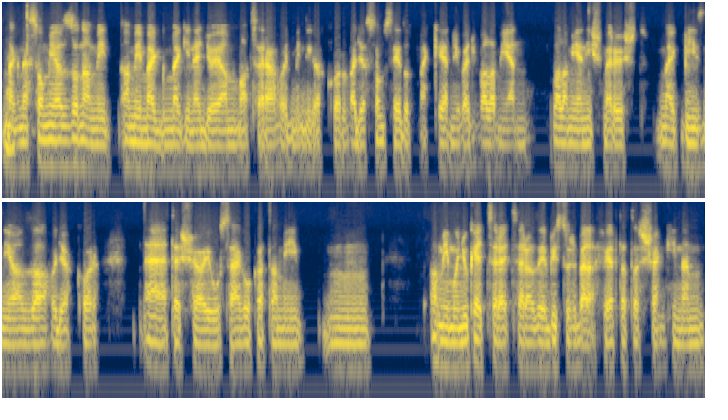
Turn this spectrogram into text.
meg ne szomjazzon, ami, ami meg, megint egy olyan macera, hogy mindig akkor vagy a szomszédot megkérni, vagy valamilyen valamilyen ismerőst megbízni azzal, hogy akkor eltesse a jószágokat, ami, mm, ami mondjuk egyszer-egyszer azért biztos belefér, tehát az senki nem,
